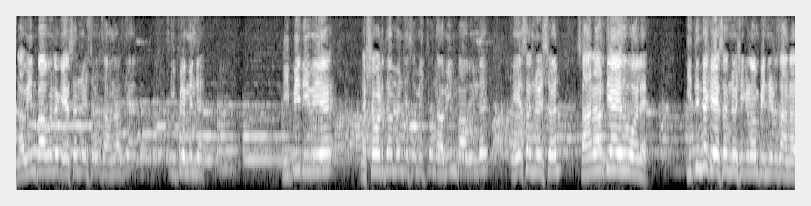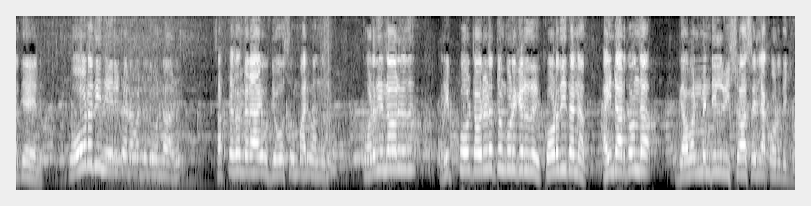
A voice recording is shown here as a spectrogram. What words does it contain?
നവീൻ ബാബുവിന്റെ കേസ് അന്വേഷിച്ചത് സ്ഥാനാർത്ഥിയായ സി പി എമ്മിന്റെ പി പി ദിവ്യയെ രക്ഷപ്പെടുത്താൻ വേണ്ടി ശ്രമിച്ച നവീൻ ബാബുവിന്റെ കേസ് അന്വേഷിച്ചവൻ സ്ഥാനാർത്ഥിയായതുപോലെ ഇതിന്റെ കേസ് അന്വേഷിക്കണം പിന്നീട് സ്ഥാനാർത്ഥിയായത് കോടതി നേരിട്ട് ഇടപെട്ടത് കൊണ്ടാണ് സത്യസന്ധരായ ഉദ്യോഗസ്ഥന്മാർ വന്നതും കോടതി എന്താ പറഞ്ഞത്? റിപ്പോർട്ട് ഒരിടത്തും കൊടുക്കരുത്. കോടതി തന്നെ. അതിന്റെ അർത്ഥം എന്താ? ഗവൺമെന്റിൽ വിശ്വാസമില്ല കോടതിക്ക്.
